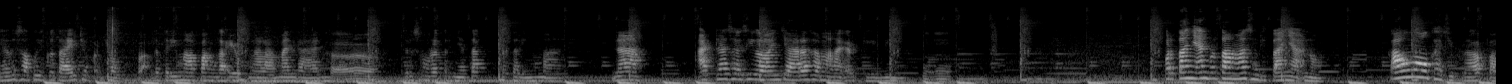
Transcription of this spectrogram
ya terus aku ikut aja coba-coba keterima apa enggak? Ya pengalaman kan. Ha. terus menurut ternyata keterima. Nah ada sesi wawancara sama HRD ini Mm-mm. pertanyaan pertama sing ditanya no kamu mau gaji berapa?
